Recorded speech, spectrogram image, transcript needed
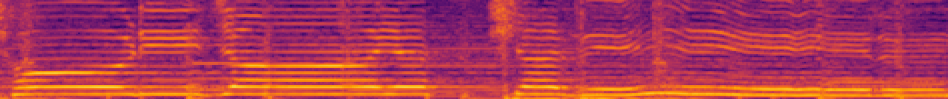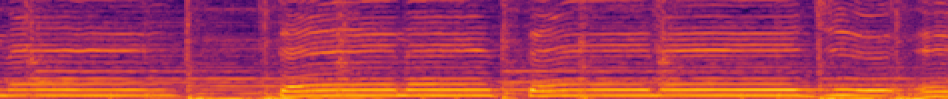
છોડી જાય શરીરને તેને તેને જ એ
